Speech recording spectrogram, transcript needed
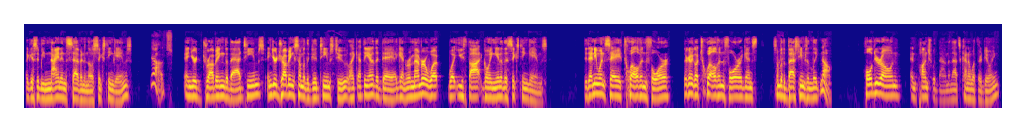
I guess it'd be nine and seven in those sixteen games. Yeah, and you're drubbing the bad teams and you're drubbing some of the good teams too. Like at the end of the day, again, remember what what you thought going into the 16 games. Did anyone say 12 and 4? They're going to go 12 and 4 against some of the best teams in the league? No. Hold your own and punch with them and that's kind of what they're doing.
